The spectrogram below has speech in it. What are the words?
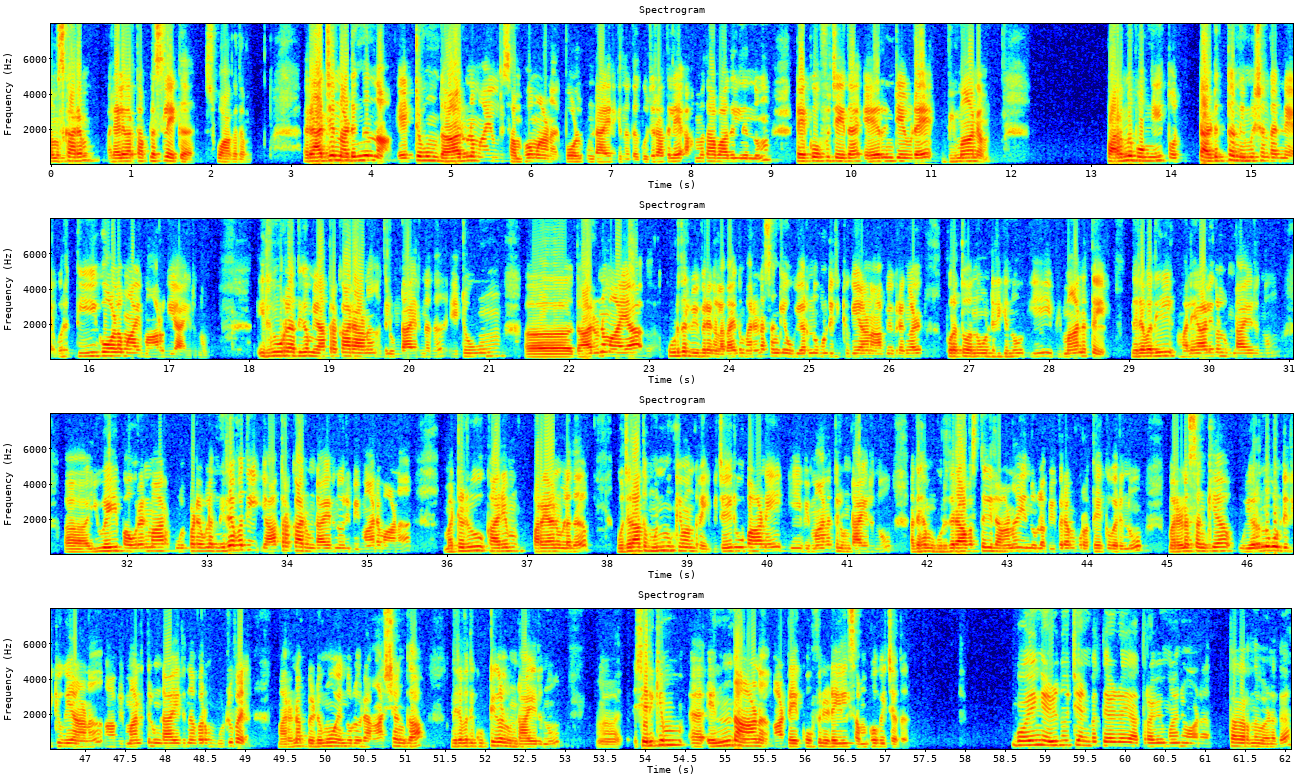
നമസ്കാരം. മലയാളി വാർത്ത പ്ലസിലേക്ക് സ്വാഗതം. രാജ്യം നടുങ്ങുന്ന ഏറ്റവും ദാരുണമായ ഒരു സംഭവമാണ് ഇപ്പോൾ ഉണ്ടായിരിക്കുന്നത്. ഗുജറാത്തിലെ അഹമ്മദാബാദിൽ നിന്നും ടേക്ക് ഓഫ് ചെയ്ത എയർ ഇന്ത്യയുടെ വിമാനം പറന്നു പൊങ്ങി തൊട്ടടുത്ത നിമിഷം തന്നെ ഒരു തീഗോളമായി മാറുകയായിരുന്നു. ഇരുന്നൂറിലധികം യാത്രക്കാരാണ് അതിലുണ്ടായിരുന്നത്. ഏറ്റവും ദാരുണമായ കൂടുതൽ വിവരങ്ങൾ അതായത് മരണസംഖ്യ ഉയർന്നുകൊണ്ടിരിക്കുകയാണ്. ആ വിവരങ്ങൾ പുറത്തു വന്നുകൊണ്ടിരിക്കുന്നു. ഈ വിമാനത്തിൽ നിരവധി മലയാളികൾ ഉണ്ടായിരുന്നു. യു എ പൗരന്മാർ ഉൾപ്പെടെയുള്ള നിരവധി യാത്രക്കാരുണ്ടായിരുന്ന ഒരു വിമാനമാണ് മറ്റൊരു കാര്യം പറയാനുള്ളത്. ഗുജറാത്ത് മുൻ മുഖ്യമന്ത്രി വിജയ് രൂപാണി ഈ വിമാനത്തിൽ ഉണ്ടായിരുന്നു അദ്ദേഹം ഗുരുതരാവസ്ഥയിലാണ് എന്നുള്ള വിവരം പുറത്തേക്ക് വരുന്നു. മരണസംഖ്യ ഉയർന്നുകൊണ്ടിരിക്കുകയാണ്. ആ വിമാനത്തിൽ ഉണ്ടായിരുന്നവർ മുഴുവൻ മരണപ്പെടുമോ എന്നുള്ള ഒരു ആശങ്ക നിരവധി കുട്ടികൾ ഉണ്ടായിരുന്നു ശരിക്കും എന്താണ് ആ ടേക്ക് ഓഫിനിടയിൽ സംഭവിച്ചത്? ബോയിങ് എഴുന്നൂറ്റി എൺപത്തി ഏഴ് യാത്രാ വിമാനമാണ് തകർന്നു വീണത്.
